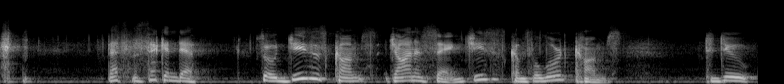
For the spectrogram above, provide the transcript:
That's the second death. So Jesus comes, John is saying, Jesus comes, the Lord comes to do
